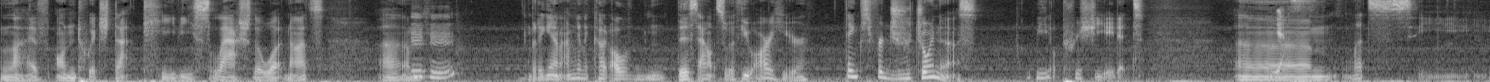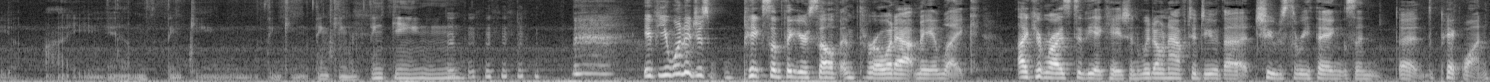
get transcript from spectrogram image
live on twitch.tv slash the whatnauts. Um, But again, I'm going to cut all of this out. So if you are here, thanks for j- joining us. We appreciate it. Um, Let's see. I am thinking, thinking, thinking, thinking. If you want to just pick something yourself and throw it at me, like I can rise to the occasion. We don't have to do the choose three things and uh, pick one.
